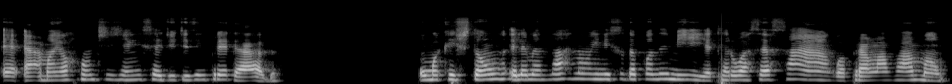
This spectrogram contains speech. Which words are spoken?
É a maior contingência de desempregado. Uma questão elementar no início da pandemia, que era o acesso à água para lavar a mão.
